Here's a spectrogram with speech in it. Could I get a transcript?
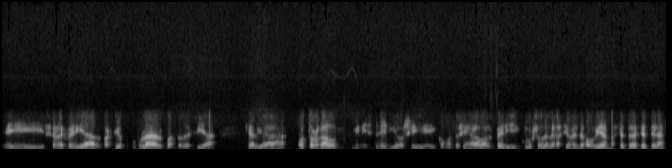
y se refería al Partido Popular cuando decía que había otorgado ministerios y, como antes señalaba Alperi, incluso delegaciones de gobierno, etcétera, etcétera.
